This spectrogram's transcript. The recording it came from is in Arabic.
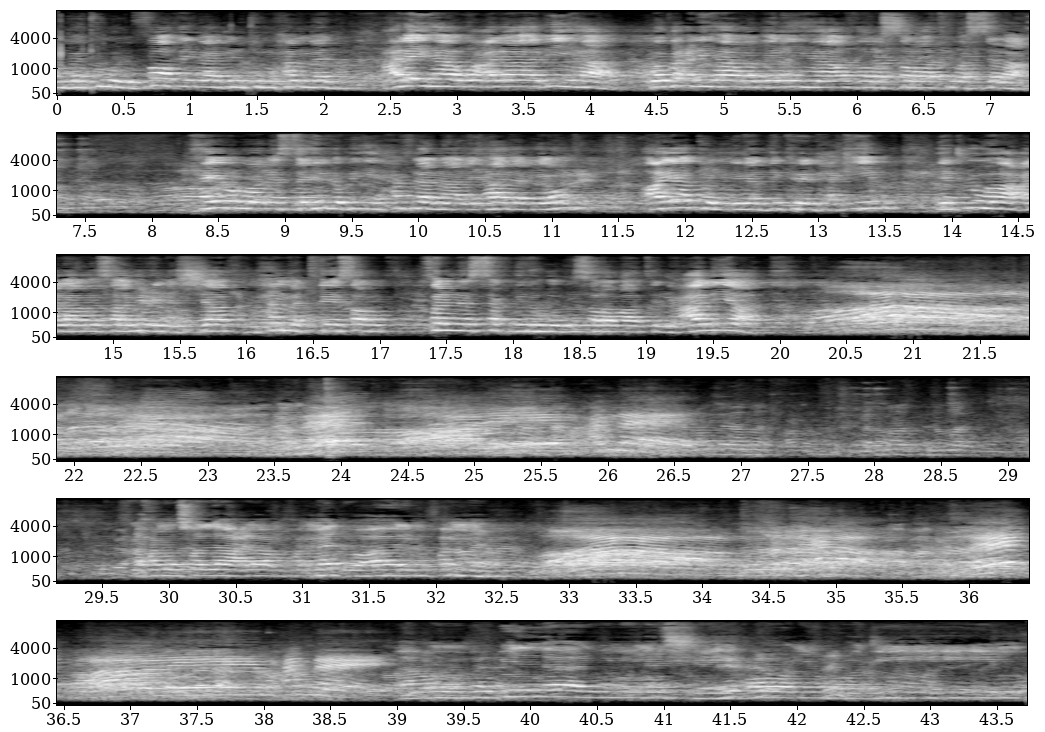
البتول فاطمة بنت محمد عليها وعلى أبيها وبعلها وبنيها أفضل الصلاة والسلام. خير ما نستهل به حفلنا لهذا اليوم آيات من الذكر الحكيم يتلوها على مسامعنا الشاب محمد فيصل فلنستقبله بصلوات عاليات. من صلى على محمد وآل محمد. أعوذ بالله من الشيطان الرجيم.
